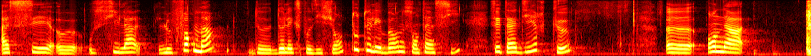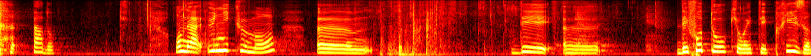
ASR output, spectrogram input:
assez aussi là le format de, l'exposition. Toutes les bornes sont ainsi, c'est-à-dire que on a, pardon, on a uniquement des des photos qui ont été prises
